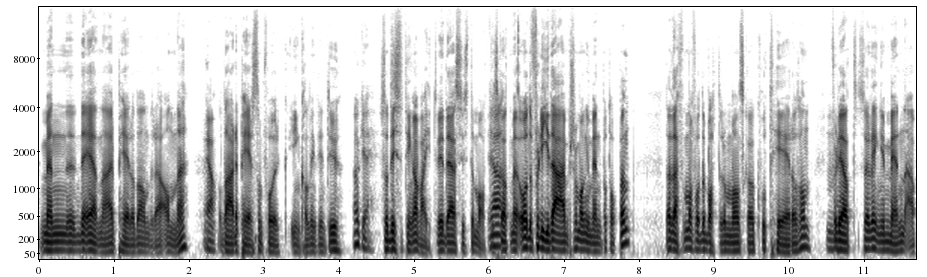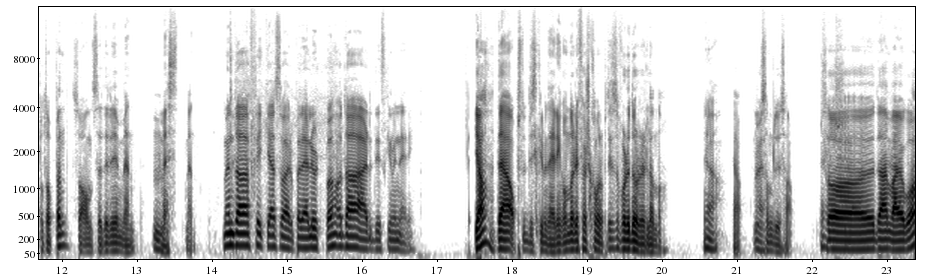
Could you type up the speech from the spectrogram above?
Men det ene er Per, og det andre er Anne. Ja. Og da er det Per som får innkalling til intervju. Okay. Så disse tinga veit vi. Det er systematisk. Ja. At, men- og det, fordi det er så mange menn på toppen. Det er derfor man får debatter om man skal kvotere og sånn. Mm. Fordi at så lenge menn er på toppen, så ansetter de menn. Mest menn. Men da fikk jeg svaret på det jeg lurte på, og da er det diskriminering. Ja, det er absolutt diskriminering. Og når de først kommer opp dit, så får de dårligere lønn nå. Ja. Ja, som du sa. Så det er en vei å gå.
